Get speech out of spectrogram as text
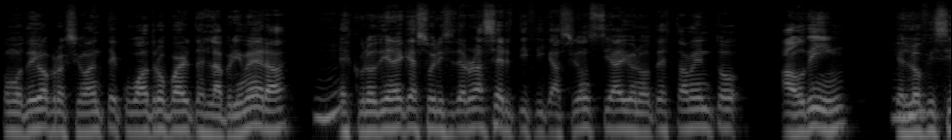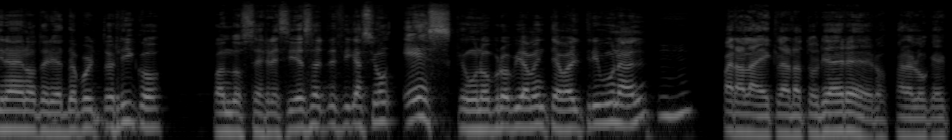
como te digo, aproximadamente cuatro partes. La primera es que uno tiene que solicitar una certificación si hay o no testamento a ODIN, que es la. Oficina de Notarías de Puerto Rico. Cuando se recibe certificación es que uno propiamente va al tribunal para la declaratoria de herederos, para lo que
